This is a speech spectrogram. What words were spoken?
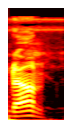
I'm down.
